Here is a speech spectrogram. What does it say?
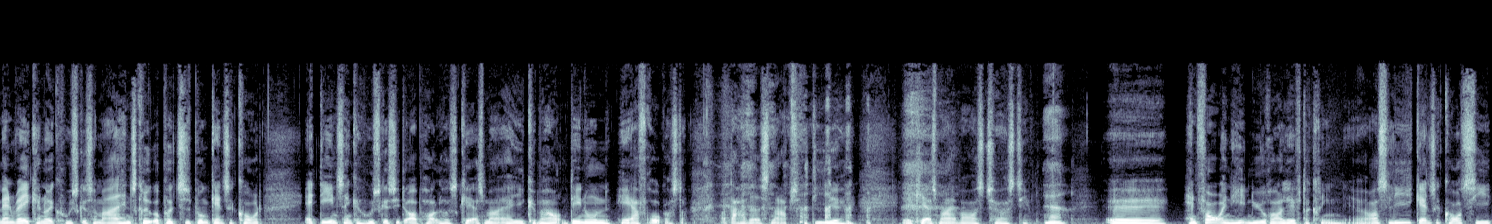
Man Ray kan nu ikke huske så meget. Han skriver på et tidspunkt ganske kort, at det eneste, han kan huske af sit ophold hos Kærsmeier i København, det er nogle herrefrokoster. Og der har været snaps, fordi øh, Kærsmeier var også tørstig. Ja. Øh, han får en helt ny rolle efter krigen. Jeg vil også lige ganske kort sige,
